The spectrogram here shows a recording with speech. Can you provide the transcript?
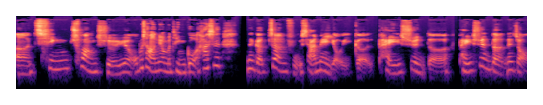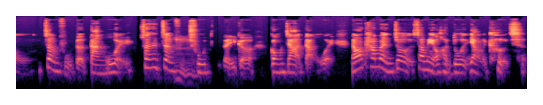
呃青创学院，我不晓得你有没有听过，它是那个政府下面有一个培训的培训的那种。政府的单位算是政府出的一个公家的单位，然后他们就上面有很多样的课程，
